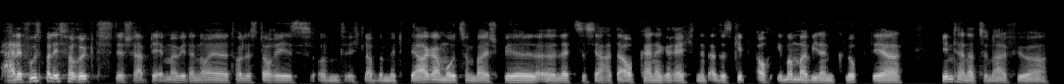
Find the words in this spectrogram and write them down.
Ja, der Fußball ist verrückt. Der schreibt ja immer wieder neue tolle Stories. Und ich glaube, mit Bergamo zum Beispiel, äh, letztes Jahr hat da auch keiner gerechnet. Also es gibt auch immer mal wieder einen Club, der international für,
